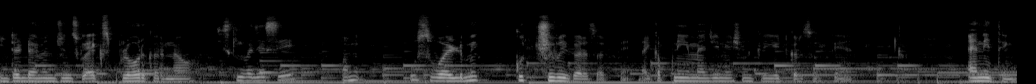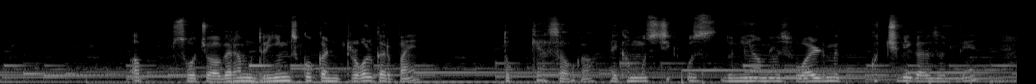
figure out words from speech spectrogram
इंटर डायमेंशंस को एक्सप्लोर करना, जिसकी वजह से हम उस वर्ल्ड में कुछ भी कर सकते हैं लाइक like अपनी इमेजिनेशन क्रिएट कर सकते हैं। एनी अब सोचो, अगर हम ड्रीम्स को कंट्रोल कर पाए तो कैसा होगा? लाइक हम उस उस दुनिया में, उस वर्ल्ड में कुछ भी कर सकते हैं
